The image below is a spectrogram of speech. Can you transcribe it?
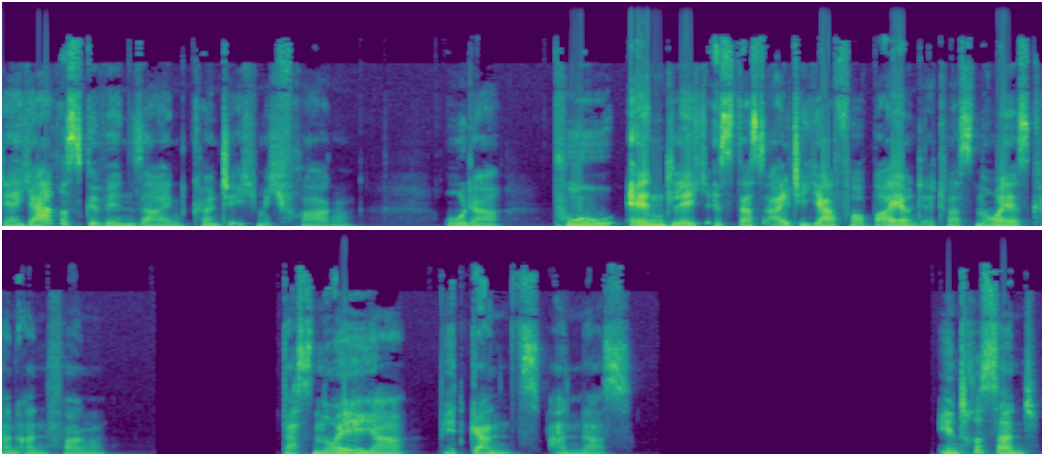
der Jahresgewinn sein, könnte ich mich fragen. Oder Puh, endlich ist das alte Jahr vorbei und etwas Neues kann anfangen. Das neue Jahr wird ganz anders. Interessant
